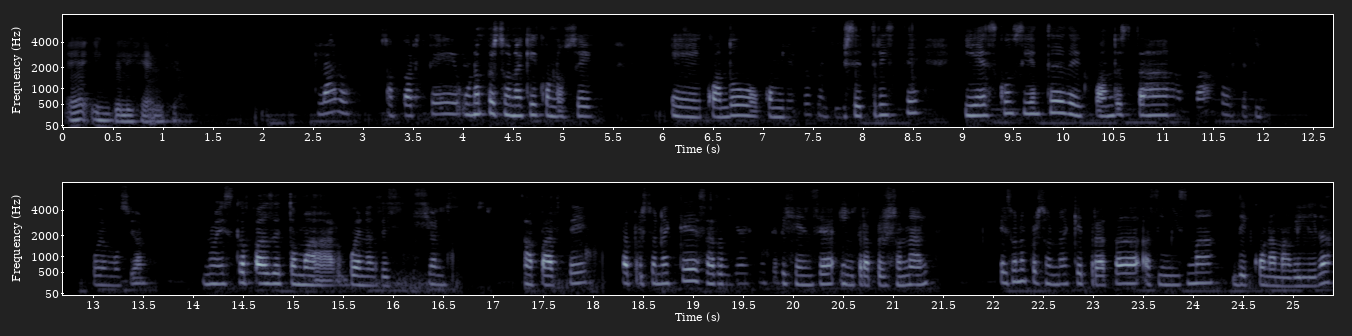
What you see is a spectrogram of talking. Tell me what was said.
e inteligencias. Claro, aparte una persona que conoce eh, cuando comienza a sentirse triste y es consciente de cuando está bajo este tipo de emoción. No es capaz de tomar buenas decisiones. Aparte, la persona que desarrolla esta inteligencia intrapersonal es una persona que trata a sí misma de con amabilidad,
